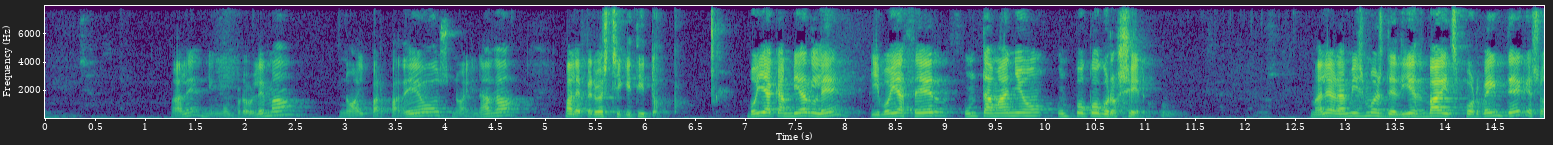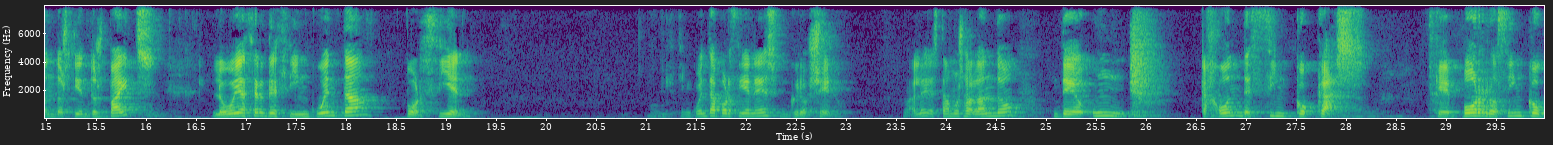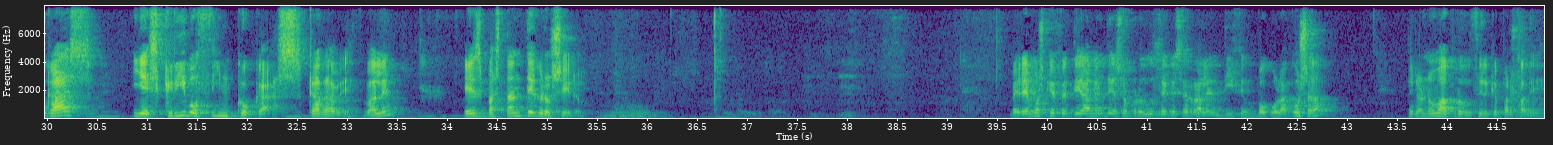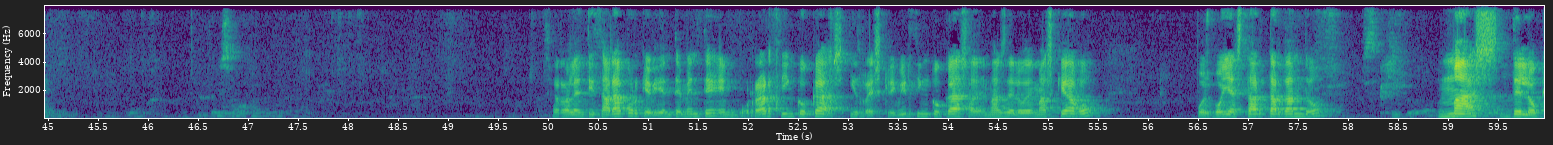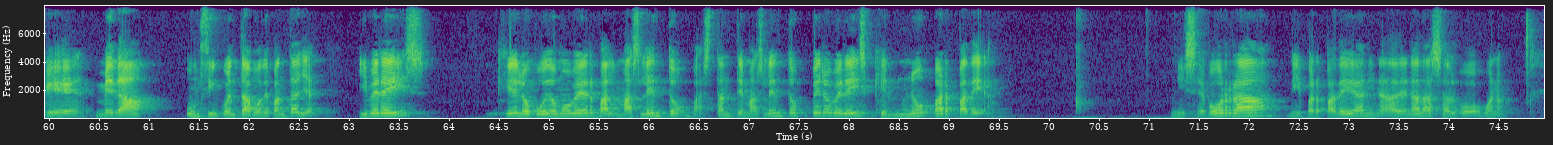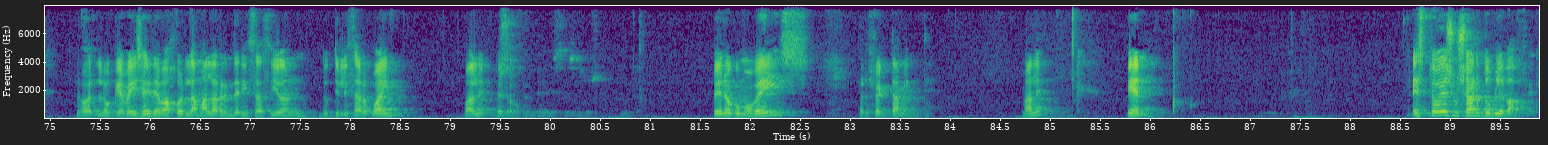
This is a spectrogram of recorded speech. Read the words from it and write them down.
¿vale? Ningún problema, no hay parpadeos, no hay nada, vale, pero es chiquitito. Voy a cambiarle y voy a hacer un tamaño un poco grosero, ¿vale? Ahora mismo es de 10 bytes por 20, que son 200 bytes, lo voy a hacer de 50 por 100. 50 por 100 es grosero. Estamos hablando de un cajón de 5K, que borro 5K y escribo 5K cada vez, ¿vale? Es bastante grosero. Veremos que efectivamente eso produce que se ralentice un poco la cosa, pero no va a producir que parpadee. Se ralentizará porque evidentemente en borrar 5K y reescribir 5K, además de lo demás que hago, pues voy a estar tardando más de lo que me da un cincuentavo de pantalla. Y veréis que lo puedo mover va más lento, bastante más lento, pero veréis que no parpadea. Ni se borra, ni parpadea, ni nada de nada, salvo, bueno, lo, lo que veis ahí debajo es la mala renderización de utilizar Wine, ¿vale? Pero pero como veis, perfectamente. ¿Vale? Bien. Esto es usar doble buffer.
